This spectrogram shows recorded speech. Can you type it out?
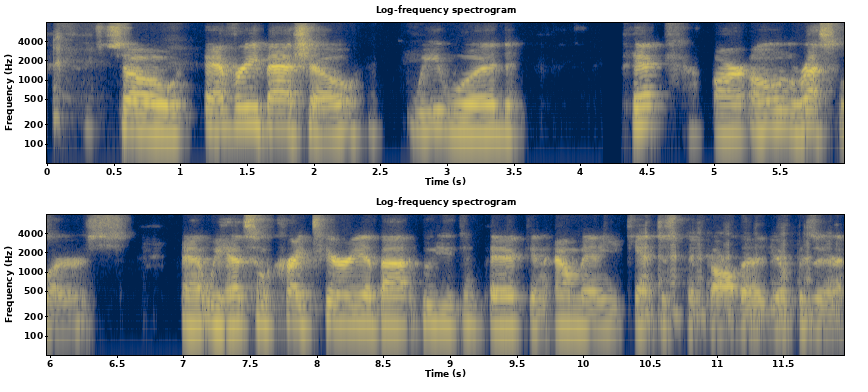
so every basho, we would pick our own wrestlers and we had some criteria about who you can pick and how many. You can't just pick all the yokozuna.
